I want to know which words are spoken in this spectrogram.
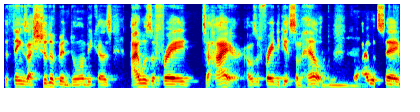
the things I should have been doing because I was afraid to hire. I was afraid to get some help. Mm. So I would say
